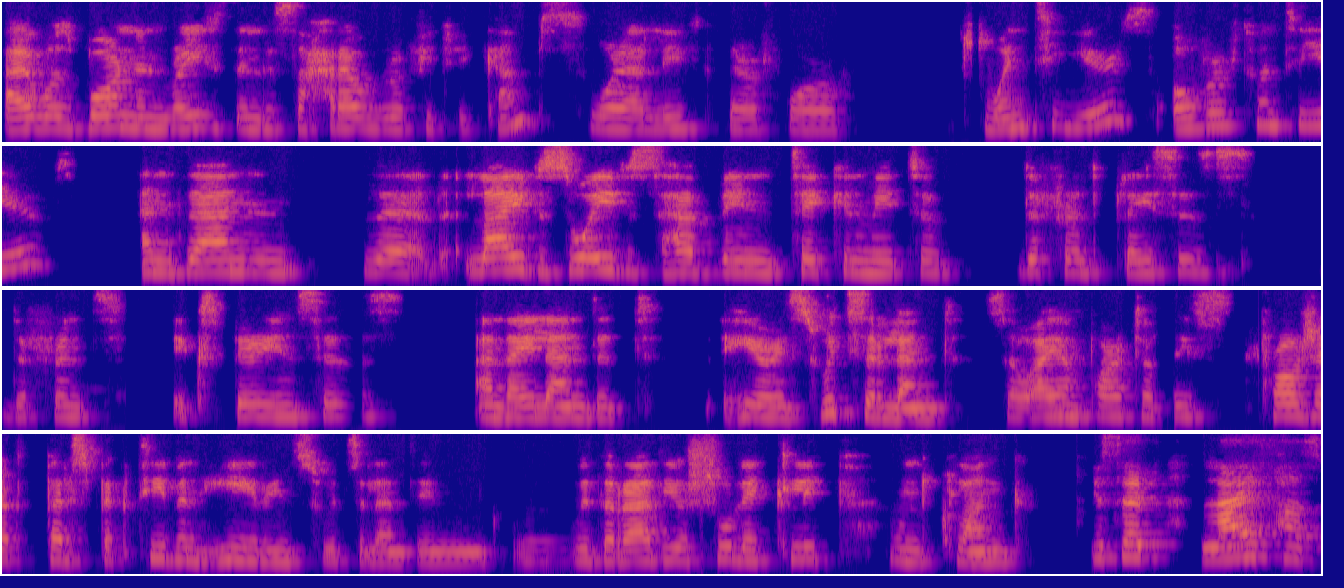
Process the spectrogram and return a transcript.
I was born and raised in the Sahrawi refugee camps where I lived there for 20 years, over 20 years. And then the, the life's waves have been taking me to different places, different experiences, and I landed here in Switzerland. So I am part of this project Perspektiven here in Switzerland in with the Radio Schule Klipp und Klang. You said life has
